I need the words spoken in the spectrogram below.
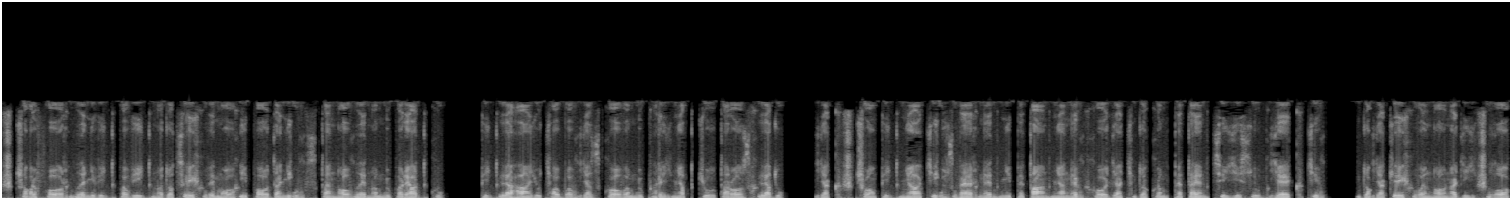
що оформлені відповідно до цих вимог і подані у встановленому порядку, підлягають обов'язковому прийняттю та розгляду, якщо підняті у зверненні питання не входять до компетенції суб'єктів, до яких воно надійшло,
